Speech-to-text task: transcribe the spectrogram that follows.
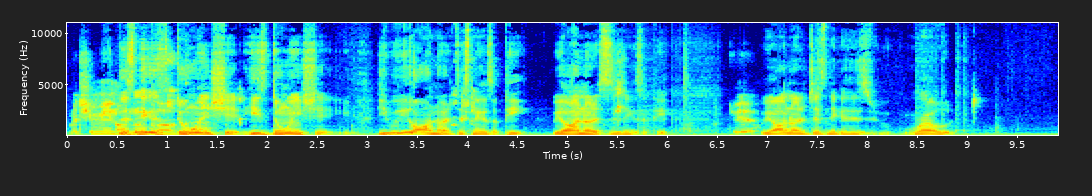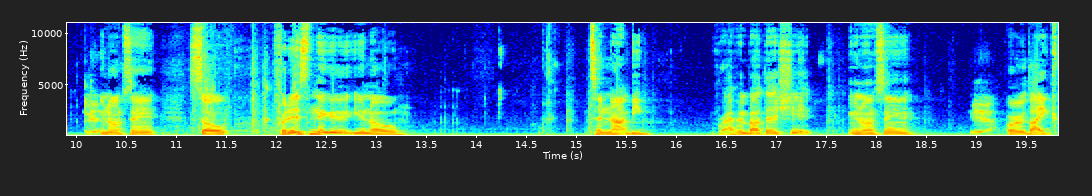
what you mean? on This nigga's low? doing shit. He's doing shit. You, you all know that this nigga's a P. We all know this nigga's a P. Yeah, We all know that this nigga is road. yeah. You know what I'm saying? So, for this nigga, you know, to not be rapping about that shit, you know what I'm saying? yeah, Or like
